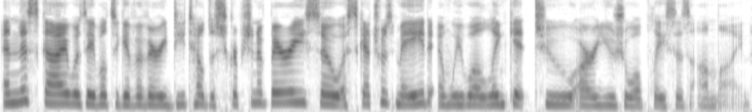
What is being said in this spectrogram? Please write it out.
And this guy was able to give a very detailed description of Barry, so a sketch was made, and we will link it to our usual places online.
